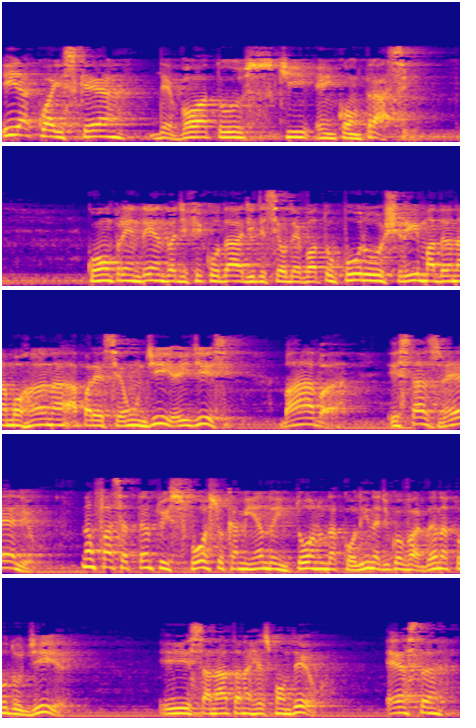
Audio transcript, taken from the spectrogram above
e a quaisquer devotos que encontrasse. Compreendendo a dificuldade de seu devoto puro, Sri Madana Mohana apareceu um dia e disse: Baba, estás velho. Não faça tanto esforço caminhando em torno da colina de Govardhana todo dia. E Sanatana respondeu: Esta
